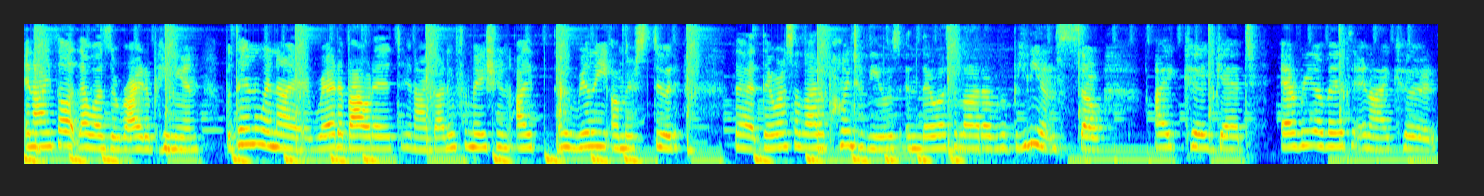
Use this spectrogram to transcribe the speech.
and I thought that was the right opinion. But then when I read about it and I got information, I I really understood that there was a lot of point of views and there was a lot of opinions. So I could get every of it and I could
